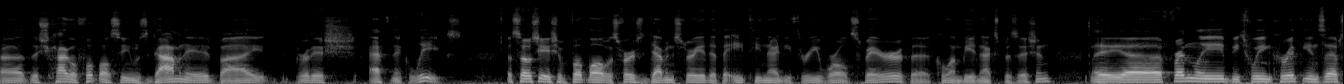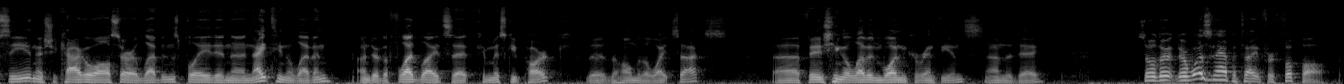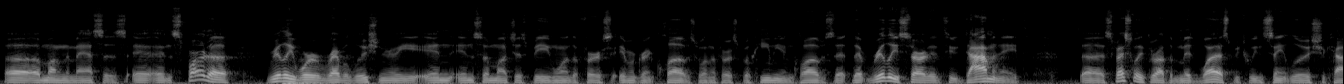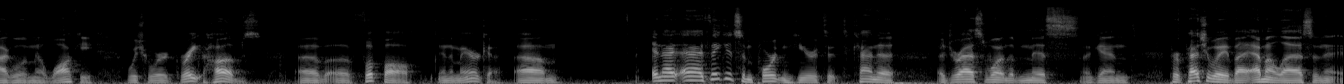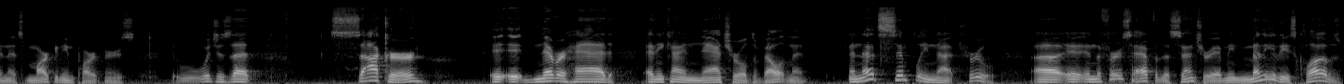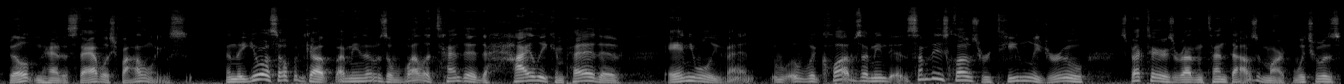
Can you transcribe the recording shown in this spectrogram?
uh, the Chicago football scene was dominated by British ethnic leagues. Association football was first demonstrated at the 1893 World's Fair at the Columbian Exposition. A uh, friendly between Corinthians FC and the Chicago All Star 11s played in uh, 1911 under the floodlights at Comiskey Park, the, the home of the White Sox, uh, finishing 11 1 Corinthians on the day. So there, there was an appetite for football uh, among the masses, and, and Sparta really were revolutionary in, in so much as being one of the first immigrant clubs, one of the first bohemian clubs that, that really started to dominate, uh, especially throughout the Midwest between St. Louis, Chicago, and Milwaukee, which were great hubs of, of football in America. Um, and, I, and I think it's important here to, to kind of address one of the myths, again, perpetuated by MLS and, and its marketing partners, which is that soccer it, it never had any kind of natural development. And that's simply not true. Uh, in the first half of the century, I mean, many of these clubs built and had established followings. And the U.S. Open Cup, I mean, it was a well attended, highly competitive annual event. With clubs, I mean, some of these clubs routinely drew spectators around the 10,000 mark, which was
